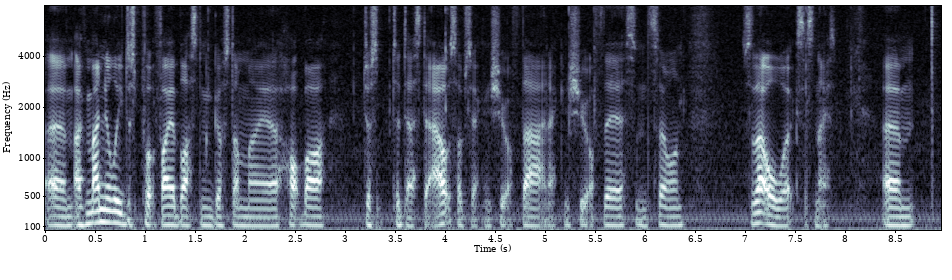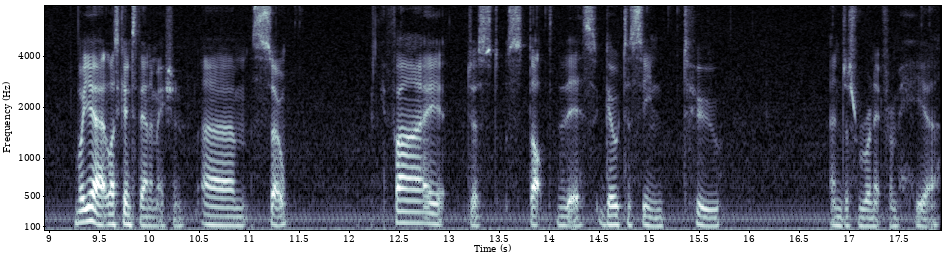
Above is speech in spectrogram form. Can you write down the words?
Um, I've manually just put Fire Blast and Gust on my uh, hotbar just to test it out. So obviously I can shoot off that and I can shoot off this and so on. So that all works. That's nice. Um, but yeah, let's get into the animation. Um, so if I just stop this, go to scene two, and just run it from here.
